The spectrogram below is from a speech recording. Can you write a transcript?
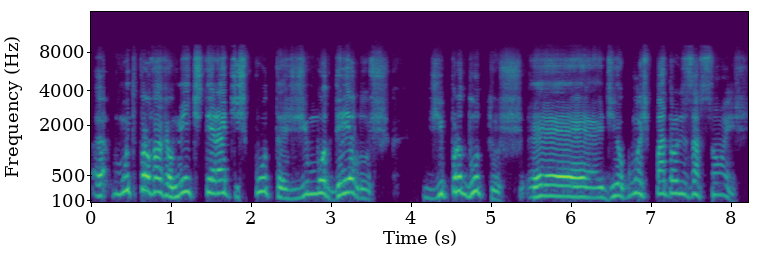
Ah, muito provavelmente terá disputas de modelos de produtos, é, de algumas padronizações.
